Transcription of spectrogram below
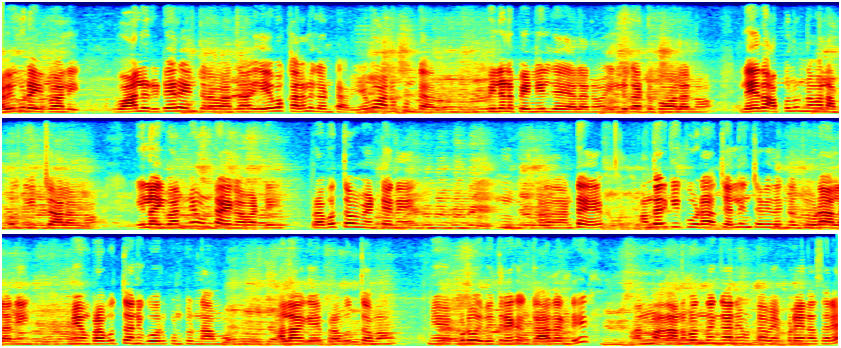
అవి కూడా ఇవ్వాలి. వాళ్ళు రిటైర్ అయిన తర్వాత ఏవో కలలు కంటారు ఏవో అనుకుంటారు. పిల్లల పెళ్ళిళ్ళు చేయాలనో ఇల్లు కట్టుకోవాలనో లేదా అప్పులు ఉన్న వాళ్ళు అప్పులు తీర్చాలనో ఇలా ఇవన్నీ ఉంటాయి కాబట్టి ప్రభుత్వం వెంటనే అంటే అందరికీ కూడా చెల్లించే విధంగా చూడాలని మేము ప్రభుత్వాన్ని కోరుకుంటున్నాము. అలాగే ప్రభుత్వము మేము ఎప్పుడూ వ్యతిరేకం కాదండి. అను అనుబంధంగానే ఉంటాం ఎప్పుడైనా సరే.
